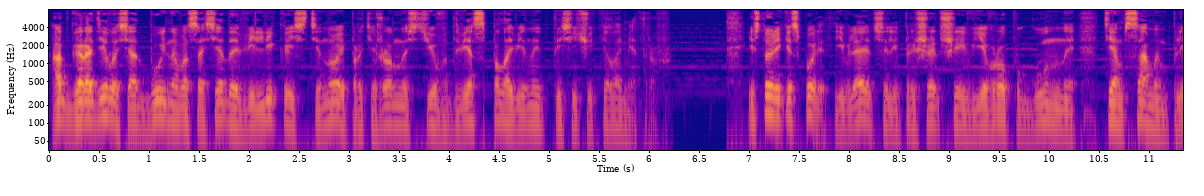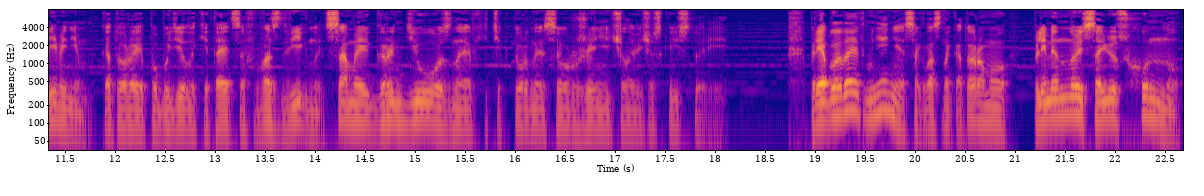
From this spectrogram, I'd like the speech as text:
Отгородилась от буйного соседа великой стеной протяженностью в две с половиной тысячи километров. Историки спорят, являются ли пришедшие в Европу гунны тем самым племенем, которое побудило китайцев воздвигнуть самое грандиозное архитектурное сооружение человеческой истории. Преобладает мнение, согласно которому племенной союз Хунну,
